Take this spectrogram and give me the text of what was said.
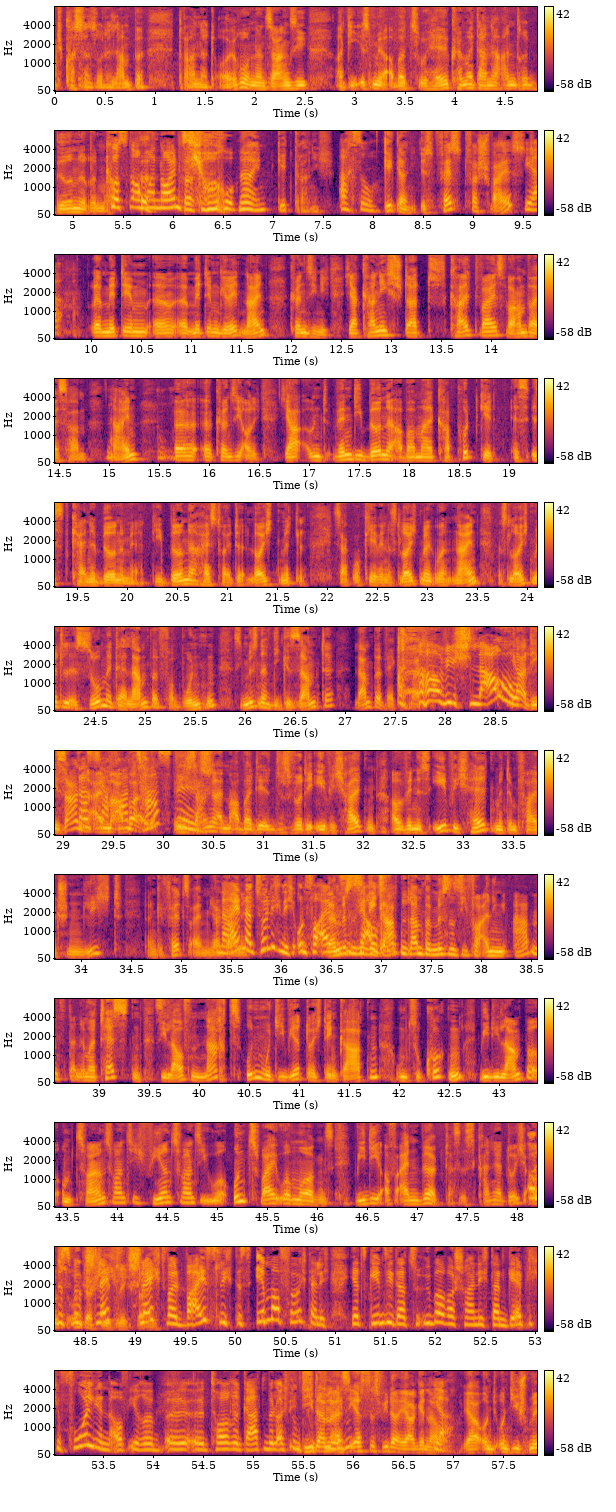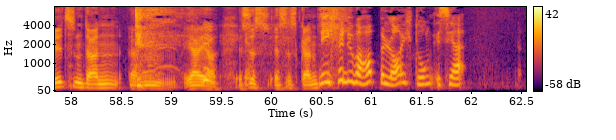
Die kostet dann so eine Lampe 300 Euro und dann sagen Sie, ah, die ist mir aber zu hell, können wir da eine andere Birne drin machen? Kosten auch mal 90 Euro. Nein, geht gar nicht. Ach so. Geht gar nicht. Ist fest verschweißt Ja. äh, mit, dem, äh, mit dem Gerät? Nein, können Sie nicht. Ja, kann ich statt kaltweiß warmweiß haben? Nein, äh, äh, können Sie auch nicht. Ja, und wenn die Birne aber mal kaputt geht, es ist keine Birne mehr. Die Birne heißt heute Leuchtmittel. Ich sage, okay, wenn das Leuchtmittel, nein, das Leuchtmittel ist so mit der Lampe verbunden, Sie müssen dann die gesamte Lampe wegschmeißen. Oh, wie schlau. Ja, die sagen das einem ja aber, fantastisch. die sagen einem aber, die- das würde ewig halten. Aber wenn es ewig hält mit dem falschen Licht, dann gefällt es einem ja gar Nein, nicht. natürlich nicht. Und vor allem Dann müssen Sie ja die Gartenlampe müssen Sie vor allen Dingen abends dann immer testen. Sie laufen nachts unmotiviert durch den Garten, um zu gucken, wie die Lampe um 22, 24 Uhr und 2 Uhr morgens, wie die auf einen wirkt. Das ist, kann ja durchaus Und es wirkt unterschiedlich schlecht, sein. schlecht, weil Weißlicht ist immer fürchterlich. Jetzt gehen Sie dazu über, wahrscheinlich dann gelbliche Folien auf Ihre äh, äh, teure Gartenbeleuchtung Die zu dann kleben. als erstes wieder, ja genau, Ja. ja, und und die schmilzen dann, ähm, ja ja, es ist es ist ganz. Nee, ich finde überhaupt Beleuchtung ist ja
